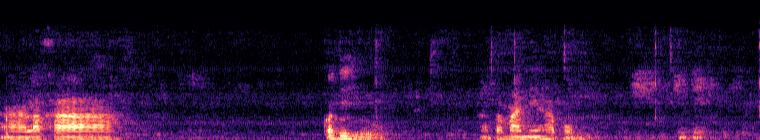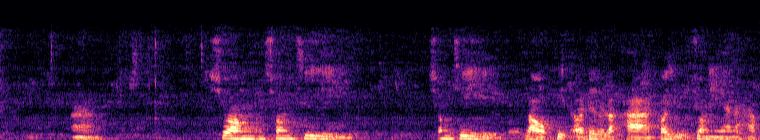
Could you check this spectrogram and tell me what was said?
อ่าราคา ก็จะอยู่ประมาณนี้ครับผม อ่า ช่วงช่วงที่ช่วงที่เราปิดออเดอร์ราคาก็อยู่ช่วงนี้นะครับ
